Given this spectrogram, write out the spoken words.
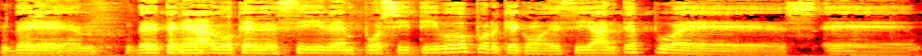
de, tener algo que decir en positivo, porque como decía antes, pues eh,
